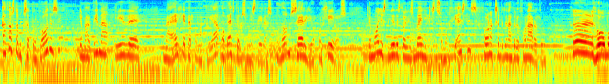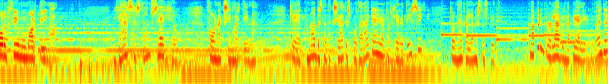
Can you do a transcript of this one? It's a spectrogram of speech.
Καθώς τον ξεπροβόδισε, η Μαρτίνα είδε να έρχεται από μακριά ο δεύτερος μυστήρας, ο Δον Σέργιο, ο Χείρος, και μόλις την είδε στολισμένη και στις ομορφιές της, φώναξε με την αγριοφωνάρα του. Ε, όμορφη μου Μαρτίνα, Γεια σας, Δον Σέργιο, φώναξε η Μαρτίνα. και κουνώντας τα δεξιά της ποδαράκια για να τον χαιρετήσει, τον έβαλε μέσα στο σπίτι. Μα πριν προλάβει να πει άλλη κουβέντα,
